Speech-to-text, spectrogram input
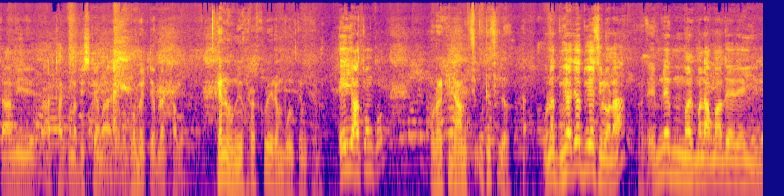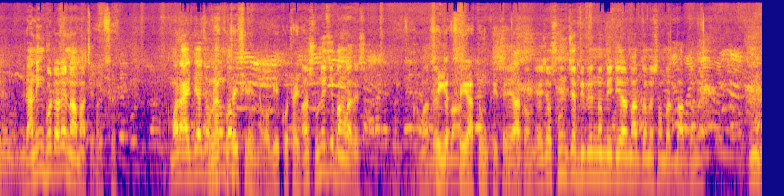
তা আমি আর থাকব না বিষ খেয়ে মারা যাব ঘুমের ট্যাবলেট খাব। কেন উনি হঠাৎ করে এরম বলতেন কেন? এই আতঙ্ক। ওনার কি নাম উঠেছিল? ওনার দুই হাজার দুয়ে ছিল না এমনি মানে আমাদের এই রানিং ভোটারের নাম আছে। আচ্ছা। আমার আইডিয়া ওনার কোথায় ছিলেন? আগে কোথায় আমি শুনেছি বাংলাদেশে। আমাদের সেই তো বাং- সেই আতঙ্কে তাই? সেই আতঙ্কে। এইসব শুনছে বিভিন্ন মিডিয়ার মাধ্যমে সংবাদ মাধ্যমে। হুম।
